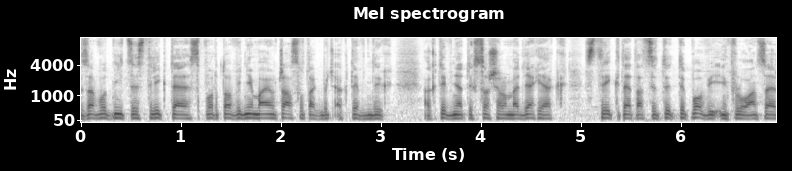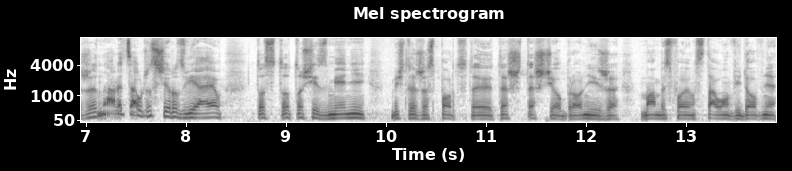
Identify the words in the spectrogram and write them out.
zawodnicy stricte sportowi nie mają czasu tak być aktywnych, aktywni na tych social mediach, jak stricte tacy ty, typowi influencerzy, no ale cały czas się rozwijają, to, to, to się zmieni. Myślę, że sport e, też, też się obroni, że mamy swoją stałą widownię,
